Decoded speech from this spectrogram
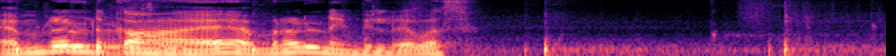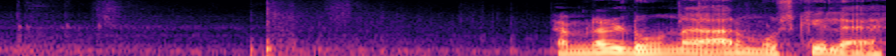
एमरल्ड कहाँ है? एमरल्ड नहीं मिल रहे बस। एमरल्ड ढूंढना यार मुश्किल है।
